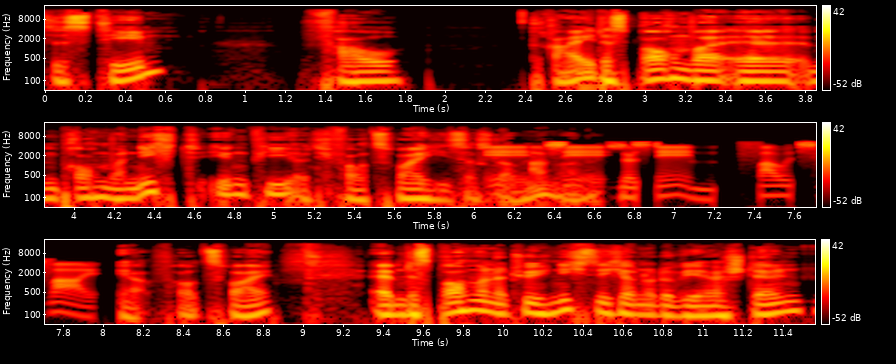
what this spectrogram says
System, V3. Das brauchen wir, äh, brauchen wir nicht irgendwie. Also V2 hieß das, glaube ich. E, System. V2. Ja, V2. Ähm, das brauchen wir natürlich nicht sichern oder wiederherstellen.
